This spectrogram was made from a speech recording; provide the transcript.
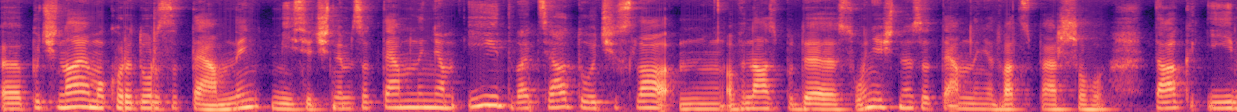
е, починаємо коридор затемнень, місячним затемненням, і 20 числа в нас буде сонячне затемнення, 21-го. Так, і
